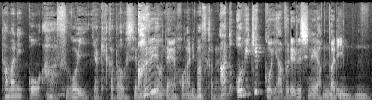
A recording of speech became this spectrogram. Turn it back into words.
たまにこう、ああ、すごい焼け方をしてますね、みたいな本ありますからね。あと帯結構破れるしねやっぱり、うんうん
